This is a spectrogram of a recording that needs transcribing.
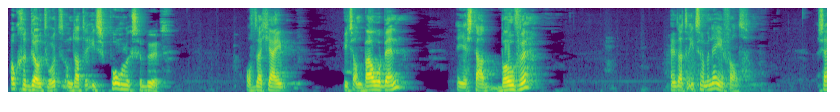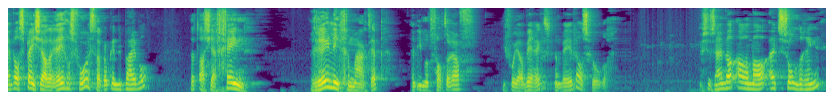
ook gedood wordt omdat er iets ongeluks gebeurt. Of dat jij iets aan het bouwen bent en je staat boven en dat er iets naar beneden valt. Er zijn wel speciale regels voor, staat ook in de Bijbel. Dat als jij geen reling gemaakt hebt en iemand valt eraf die voor jou werkt, dan ben je wel schuldig. Dus er zijn wel allemaal uitzonderingen.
